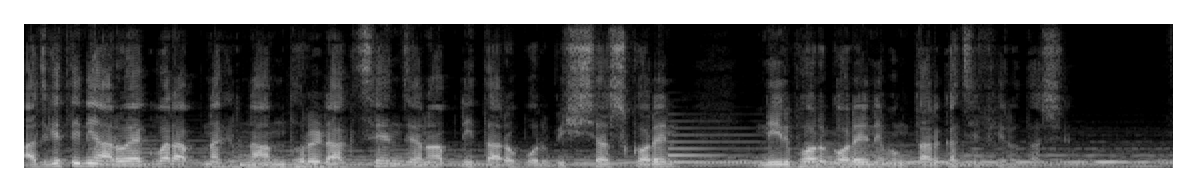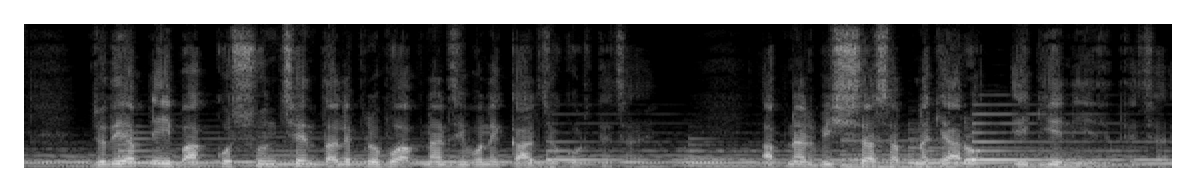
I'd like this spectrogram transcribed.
আজকে তিনি আরও একবার আপনাকে নাম ধরে ডাকছেন যেন আপনি তার উপর বিশ্বাস করেন নির্ভর করেন এবং তার কাছে ফেরত আসেন। যদি আপনি এই বাক্য শুনছেন, তাহলে প্রভু আপনার জীবনে কার্য করতে চায়। আপনার বিশ্বাস আপনাকে আরও এগিয়ে নিয়ে যেতে চায়।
